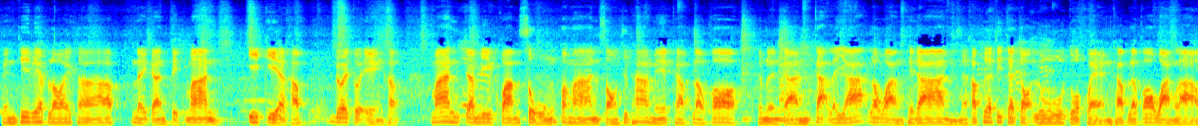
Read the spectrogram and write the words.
เป็นที่เรียบร้อยครับ ในการติดม่านอีเกียครับ ด้วยตัวเองครับ ม่านจะมีความสูงประมาณ 2.5 เมตรครับ เราก็ดำเนินการกะระยะระหว่างเพดานนะครับ เพื่อที่จะเจาะรูตัวแขวนครับ แล้วก็วางราว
